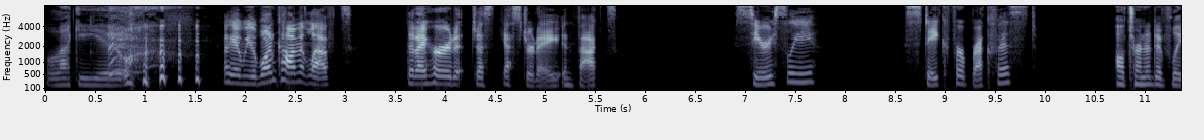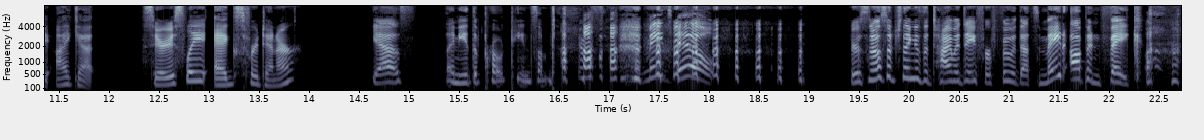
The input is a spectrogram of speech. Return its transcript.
Lucky you. Okay, we have one comment left that I heard just yesterday, in fact. Seriously? Steak for breakfast? Alternatively, I get seriously eggs for dinner. Yes, I need the protein sometimes. Me too. There's no such thing as a time of day for food that's made up and fake.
